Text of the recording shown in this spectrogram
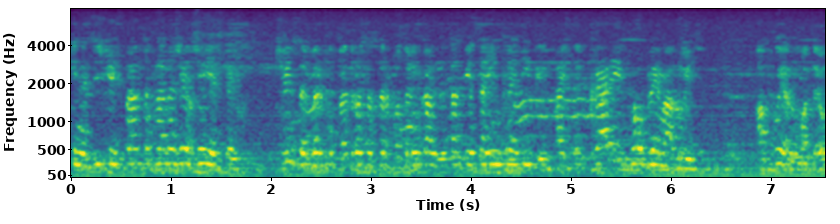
tine, zici că ești pe altă planetă. Ce este? Ce să merg cu Pedro să sărbătorim că am cântat piesa incredibil. Hai, Care e problema lui? a cui lui Mateo?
